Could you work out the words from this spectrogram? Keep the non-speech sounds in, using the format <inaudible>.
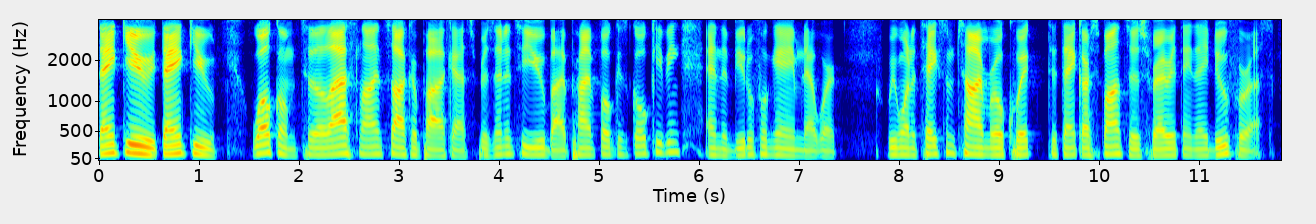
Thank you. Thank you. Welcome to the Last Line Soccer Podcast, presented to you by Prime Focus Goalkeeping and the Beautiful Game Network. We want to take some time, real quick, to thank our sponsors for everything they do for us.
